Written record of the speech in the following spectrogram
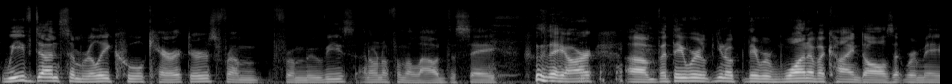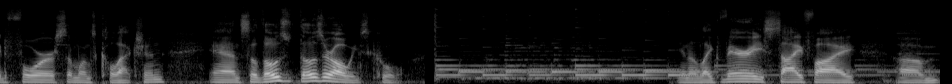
We've done some really cool characters from from movies. I don't know if I'm allowed to say who they are, um, but they were, you know, they were one of a kind dolls that were made for someone's collection, and so those those are always cool. You know, like very sci-fi um,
